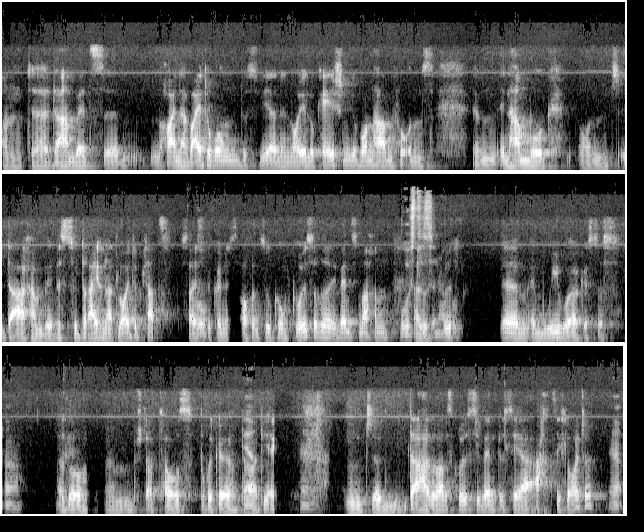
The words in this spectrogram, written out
Und äh, da haben wir jetzt äh, noch eine Erweiterung, dass wir eine neue Location gewonnen haben für uns in Hamburg und da haben wir bis zu 300 Leute Platz. Das heißt, oh. wir können jetzt auch in Zukunft größere Events machen. Wo ist also das in Hamburg? Ähm, Im WeWork ist das. Ah, okay. Also ähm, Stadthaus, Brücke, da ja. die Ecke. Ja. Und ähm, da war das größte Event bisher 80 Leute. Ja.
